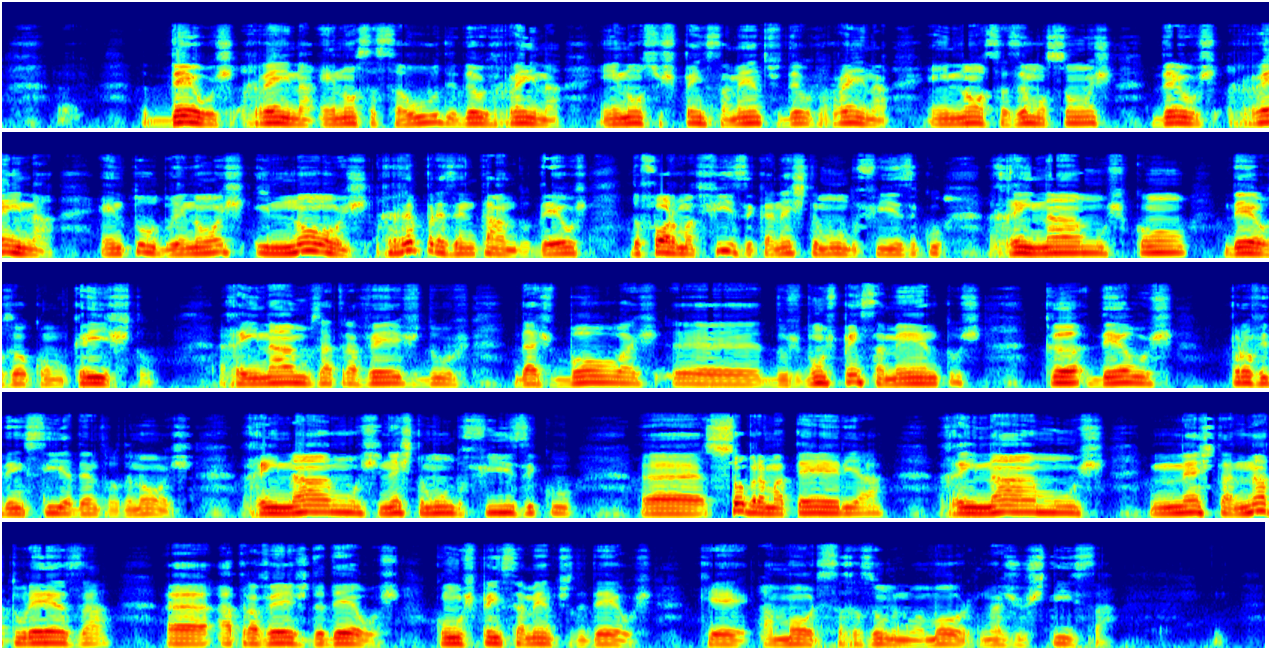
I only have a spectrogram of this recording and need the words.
Deus reina em nossa saúde, Deus reina em nossos pensamentos, Deus reina em nossas emoções, Deus reina em tudo em nós e nós, representando Deus de forma física neste mundo físico, reinamos com Deus ou com Cristo. Reinamos através dos, das boas, eh, dos bons pensamentos que Deus providencia dentro de nós. Reinamos neste mundo físico eh, sobre a matéria, reinamos nesta natureza eh, através de Deus, com os pensamentos de Deus, que é amor se resume no amor, na justiça.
